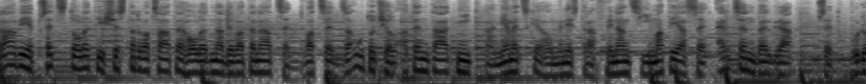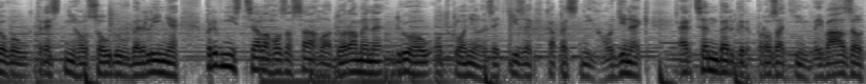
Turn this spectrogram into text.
Právě před stolety 26. ledna 1920 zaútočil atentátník na německého ministra financí Matiase Erzenbergera před budovou trestního soudu v Berlíně. První střela ho zasáhla do ramene, druhou odklonil řetízek kapesních hodinek. Erzenberger prozatím vyvázel.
